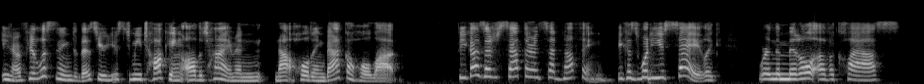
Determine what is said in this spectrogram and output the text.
you know, if you're listening to this, you're used to me talking all the time and not holding back a whole lot. But you guys, I just sat there and said nothing because what do you say? Like, we're in the middle of a class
